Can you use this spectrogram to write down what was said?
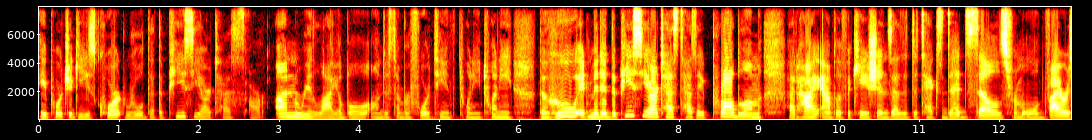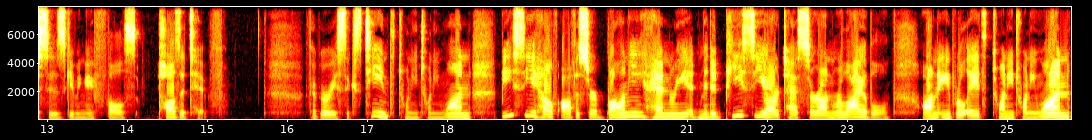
a Portuguese court ruled that the PCR tests are unreliable. On December 14, 2020, the WHO admitted the PCR test has a problem at high amplifications as it detects dead cells from old viruses, giving a false positive. February 16th, 2021, BC Health Officer Bonnie Henry admitted PCR tests are unreliable. On April 8th, 2021,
